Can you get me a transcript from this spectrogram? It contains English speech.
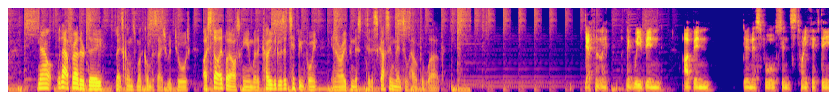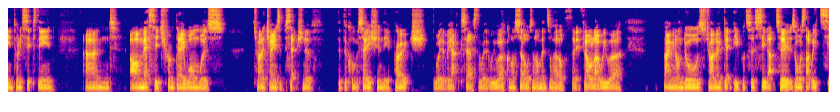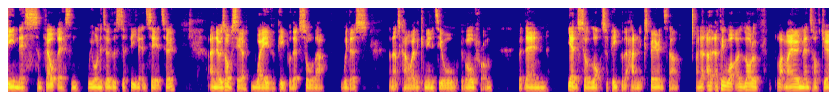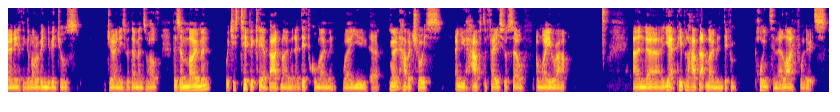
Now, without further ado, let's go on to my conversation with George. I started by asking him whether COVID was a tipping point in our openness to discussing mental health at work definitely. I think we've been, I've been doing this for since 2015, 2016. And our message from day one was trying to change the perception of the, the, conversation, the approach, the way that we access, the way that we work on ourselves and our mental health. And it felt like we were banging on doors, trying to get people to see that too. It's almost like we'd seen this and felt this, and we wanted others to feel it and see it too. And there was obviously a wave of people that saw that with us and that's kind of where the community all evolved from. But then, yeah, there's still lots of people that hadn't experienced that, and I, I think what a lot of like my own mental health journey, I think a lot of individuals' journeys with their mental health, there's a moment which is typically a bad moment, a difficult moment where you yeah. don't have a choice and you have to face yourself and where you're at. And uh, yeah, people have that moment in different points in their life, whether it's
